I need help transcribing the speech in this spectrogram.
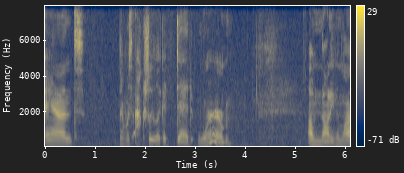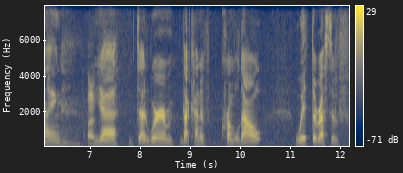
and there was actually like a dead worm. I'm not even lying. Uh, Yeah, dead worm that kind of crumbled out with the rest of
